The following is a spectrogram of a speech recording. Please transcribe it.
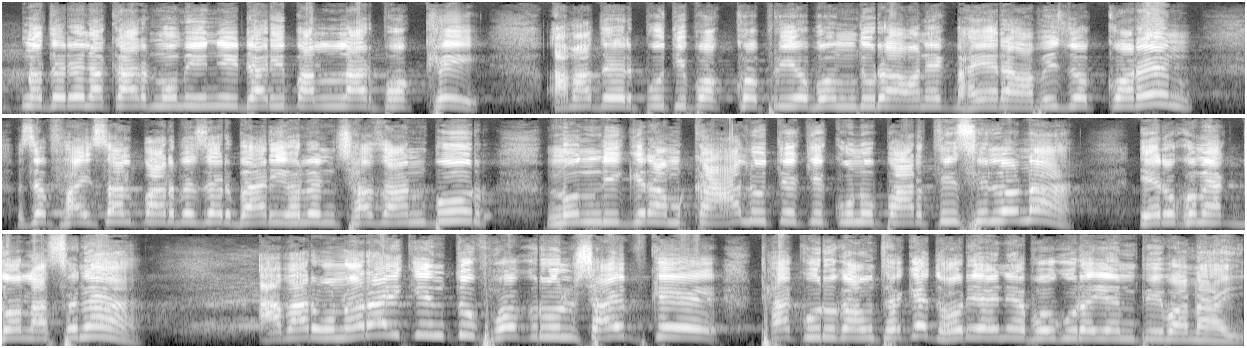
আপনাদের এলাকার নমিনি ডারি পাল্লার পক্ষে আমাদের প্রতিপক্ষ প্রিয় বন্ধুরা, অনেক ভাইয়েরা অভিযোগ করেন যে ফাইসাল পারভেজের বাড়ি হলেন শাহজাহানপুর। নন্দীগ্রাম কালু থেকে কোনো প্রার্থী ছিল না? এরকম এক দল আছে না? আবার ওনারাই কিন্তু ফখরুল সাহেবকে ঠাকুরগাঁও থেকে ধরে এনে বগুড়া এমপি বানায়।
